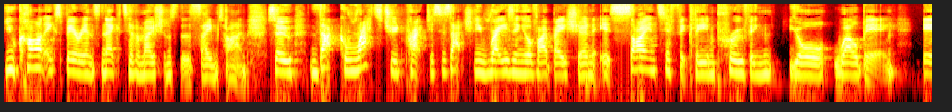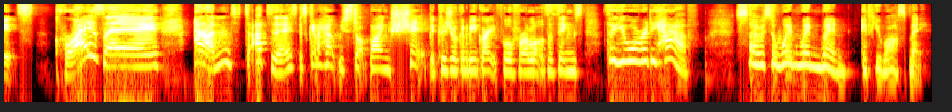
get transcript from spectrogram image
you can't experience negative emotions at the same time. So that gratitude practice is actually raising your vibration. It's scientifically improving your well-being. It's crazy. And to add to this, it's going to help you stop buying shit because you're going to be grateful for a lot of the things that you already have. So it's a win-win-win if you ask me.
